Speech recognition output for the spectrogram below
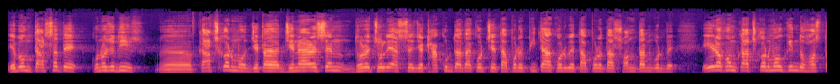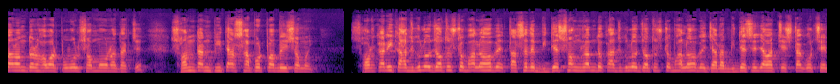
এবং তার সাথে কোনো যদি কাজকর্ম যেটা জেনারেশন ধরে চলে আসছে, যে ঠাকুর দাদা করছে, তারপরে পিতা করবে, তারপরে তার সন্তান করবে এই রকম কাজকর্মও কিন্তু হস্তান্তর হওয়ার প্রবল সম্ভাবনা থাকছে। সন্তান পিতার সাপোর্ট পাবে এই সময়। সরকারি কাজগুলো যথেষ্ট ভালো হবে, তার সাথে বিদেশ সংক্রান্ত কাজগুলো যথেষ্ট ভালো হবে। যারা বিদেশে যাওয়ার চেষ্টা করছেন,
